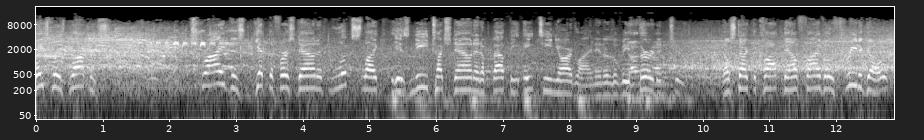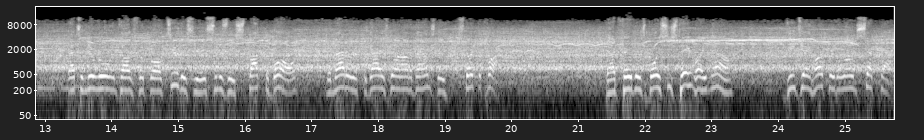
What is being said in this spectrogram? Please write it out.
waits for his blockers. Tried to get the first down. It looks like his knee touched down at about the 18 yard line, and it'll be third and two. They'll start the clock now, 5.03 to go. That's a new rule in college football, too, this year. As soon as they spot the ball, no matter if the guy has gone out of bounds, they start the clock. That favors Boise State right now. DJ Harper, the lone setback.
